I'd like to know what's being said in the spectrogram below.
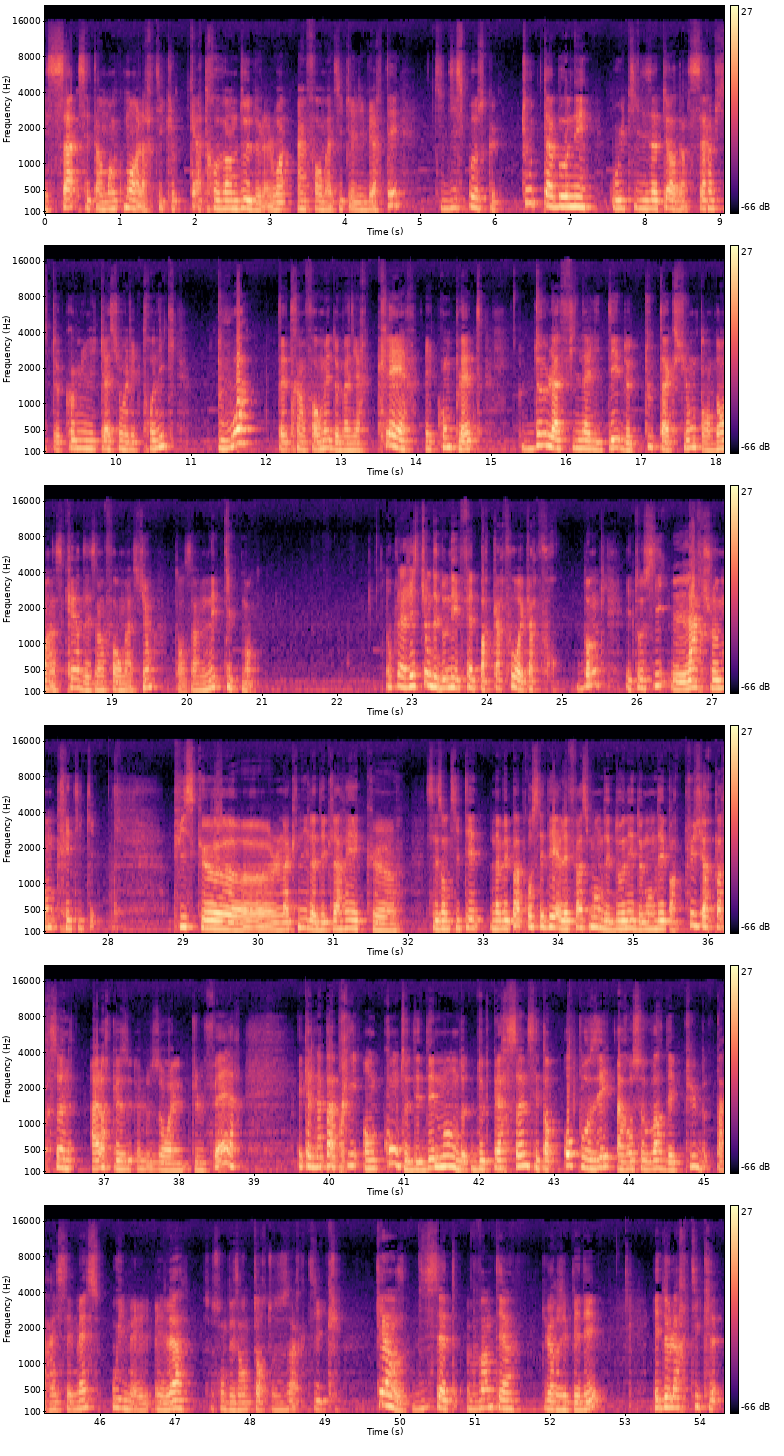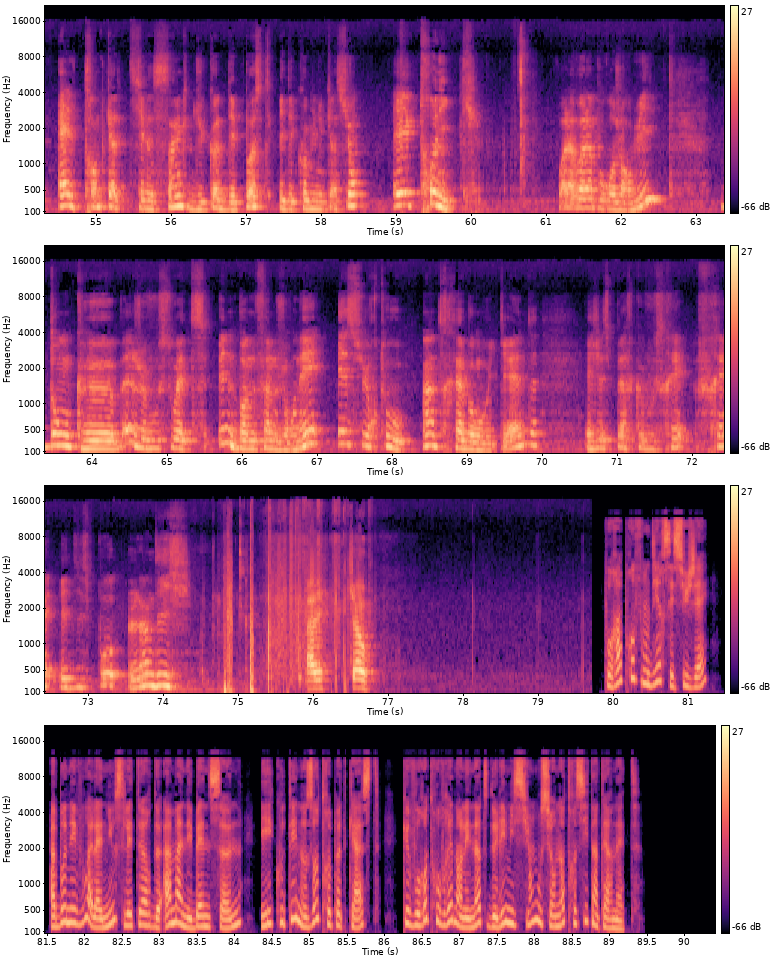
Et ça, c'est un manquement à l'article 82 de la loi informatique et liberté qui dispose que tout abonné ou utilisateur d'un service de communication électronique doit être informé de manière claire et complète de la finalité de toute action tendant à inscrire des informations dans un équipement. Donc la gestion des données faite par Carrefour et Carrefour Bank est aussi largement critiquée, puisque euh, la CNIL a déclaré que ces entités n'avaient pas procédé à l'effacement des données demandées par plusieurs personnes alors qu'elles auraient dû le faire, et qu'elle n'a pas pris en compte des demandes de personnes s'étant opposées à recevoir des pubs par SMS ou email. Et là, ce sont des entortes aux articles 15, 17, 21 du RGPD et de l'article L34-5 du Code des postes et des communications électroniques. Voilà, voilà pour aujourd'hui. Donc, euh, ben, je vous souhaite une bonne fin de journée et surtout un très bon week-end. Et j'espère que vous serez frais et dispo lundi. Allez, ciao Pour approfondir ces sujets, abonnez-vous à la newsletter de Haman et Benson et écoutez nos autres podcasts que vous retrouverez dans les notes de l'émission ou sur notre site internet.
